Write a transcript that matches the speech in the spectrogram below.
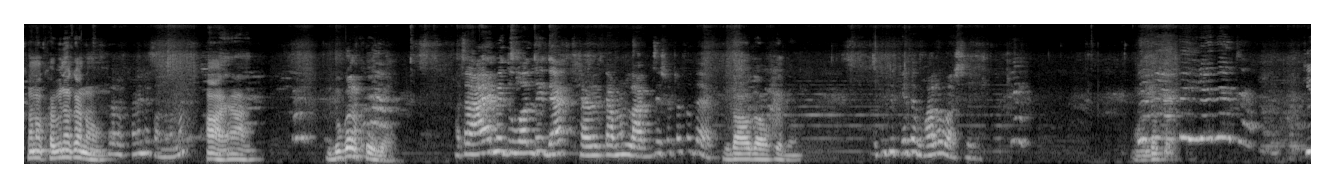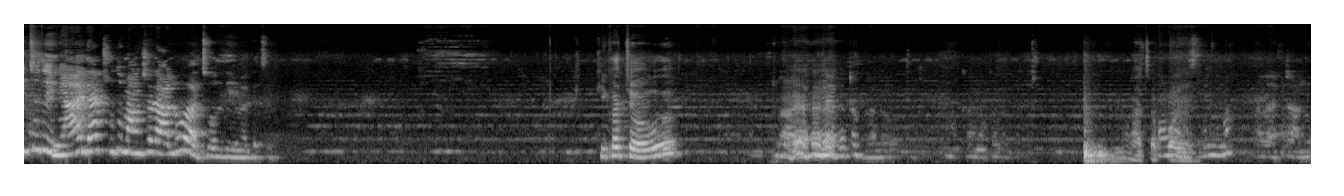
কেন খাবি না কেন? হ্যাঁ আয় দুগাল যাও আচ্ছা আয় আমি দুগাল দিই দেখ কেমন লাগছে সেটা তো দেখ। দাও দাও দাও খেতে ভালোবাসে। কিছু আয় দেখ শুধু মাংসের আলু আর ঝোল দিয়ে মেখেছে। কি খাচ্ছ। আচ্ছা পরে? আর একটা আলু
